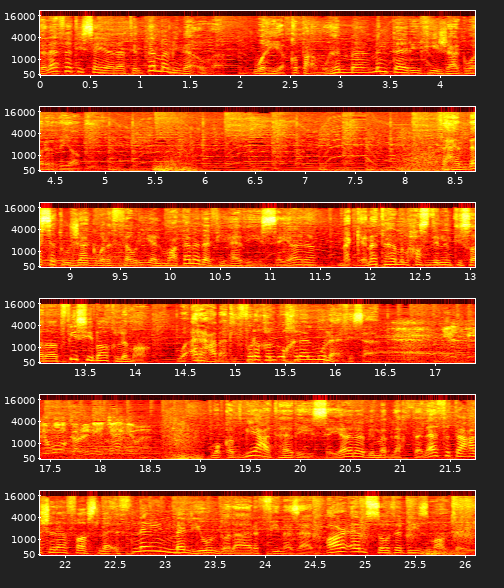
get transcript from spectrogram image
ثلاثة سيارات تم بناؤها وهي قطعة مهمة من تاريخ جاكوار الرياضي. فهندسة جاكوار الثورية المعتمدة في هذه السيارة؟ مكنتها من حصد الانتصارات في سباق لمان وأرعبت الفرق الأخرى المنافسة. وقد بيعت هذه السيارة بمبلغ 13.2 مليون دولار في مزاد ار ام سوثبيز مونتري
